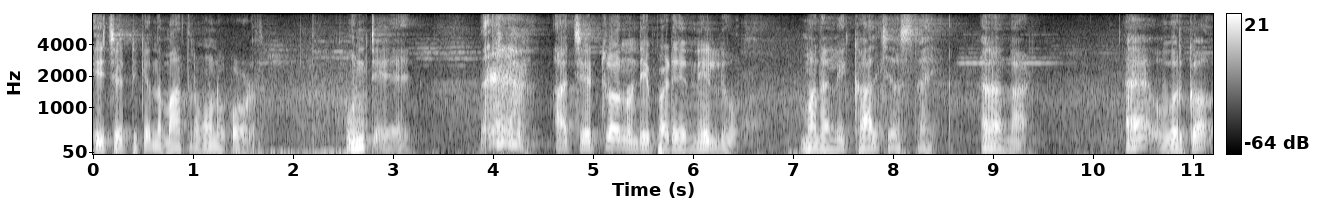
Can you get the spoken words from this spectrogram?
ఈ చెట్టు కింద మాత్రం ఉండకూడదు. ఉంటే ఆ చెట్లో నుండి పడే నీళ్ళు మనల్ని కాల్చేస్తాయి అని అన్నాడు. ఏ, ఊరుకో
